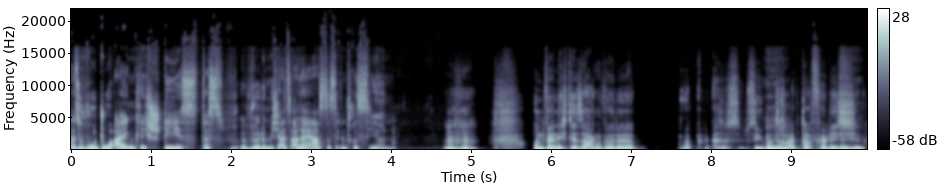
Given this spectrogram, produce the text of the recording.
also wo du eigentlich stehst, das würde mich als allererstes interessieren. Mhm. Und wenn ich dir sagen würde, also sie übertreibt mhm. da völlig. Mhm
